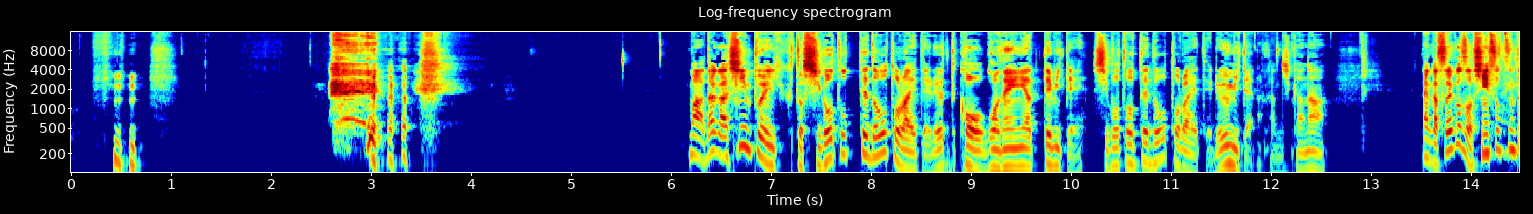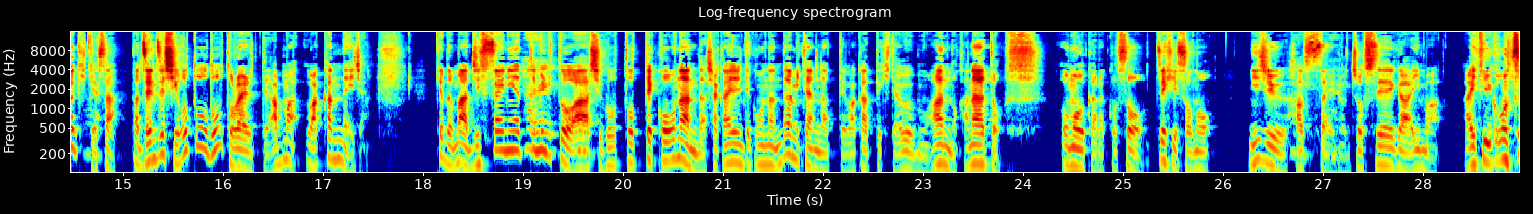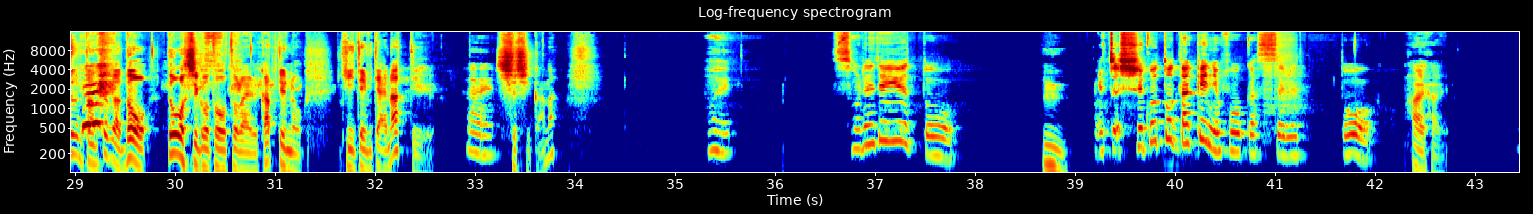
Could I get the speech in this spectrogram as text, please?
う。まあだからシンプルに聞くと仕事ってどう捉えてるってこう5年やってみて仕事ってどう捉えてるみたいな感じかな。なんかそれこそ新卒の時ってさ、まあ、全然仕事をどう捉えるってあんま分かんないじゃん。けどまあ実際にやってみると、はいああ仕事ってこうなんだ、社会人ってこうなんだみたいになって分かってきた部分もあるのかなと思うからこそ、ぜひその28歳の女性が今 IT コンサルタントがどう、どう仕事を捉えるかっていうのを聞いてみたいなっていうはい。趣旨かな。はい。それで言うと、うん。えっと仕事だけにフォーカスすると、はいはい。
